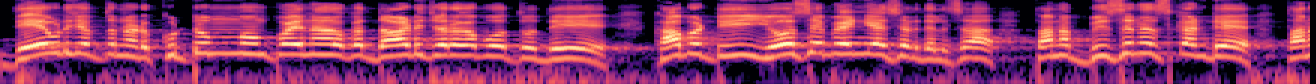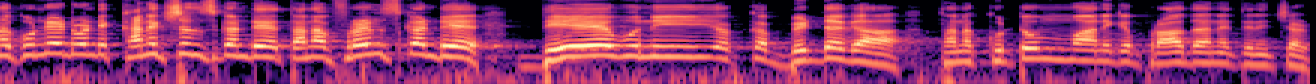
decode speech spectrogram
దేవుడు చెప్తున్నాడు కుటుంబం పైన ఒక దాడి జరగబోతుంది. కాబట్టి యోసేపు ఏం చేశాడు తెలుసా? తన బిజినెస్ కంటే తనకు ఉండేటువంటి కనెక్షన్స్ కంటే తన ఫ్రెండ్స్ కంటే దేవుని యొక్క బిడ్డగా తన కుటుంబానికి ప్రాధాన్యతనిచ్చాడు.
